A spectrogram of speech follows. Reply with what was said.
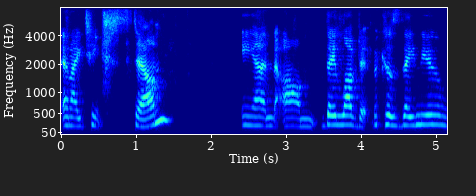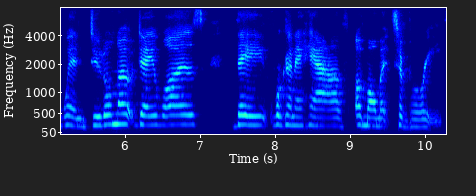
and I teach STEM and um, they loved it because they knew when Doodle Note Day was, they were going to have a moment to breathe.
